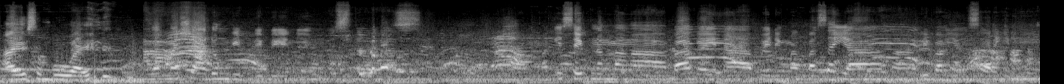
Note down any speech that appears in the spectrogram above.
ayos ang buhay. Huwag masyadong dibdibin yung stress. Mag-isip ng mga bagay na pwedeng magpasaya, malibang yung sarili.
